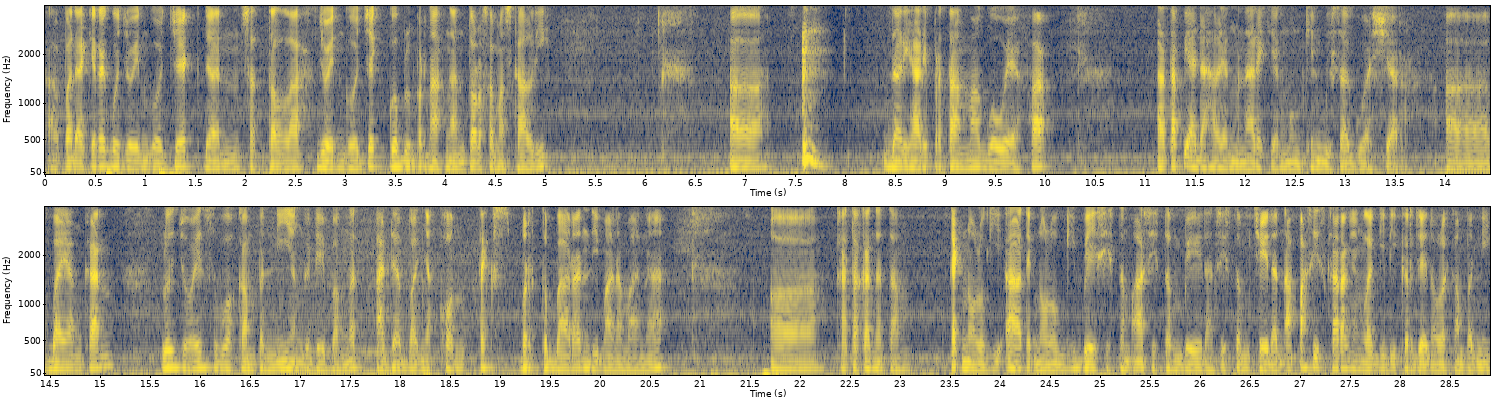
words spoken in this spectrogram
uh, pada akhirnya gue join Gojek dan setelah join Gojek, gue belum pernah ngantor sama sekali. Uh, dari hari pertama gue WFH uh, tapi ada hal yang menarik yang mungkin bisa gue share. Uh, bayangkan lu join sebuah company yang gede banget ada banyak konteks bertebaran di mana-mana. Uh, katakan tentang teknologi A, teknologi B, sistem A, sistem B, dan sistem C dan apa sih sekarang yang lagi dikerjain oleh company.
